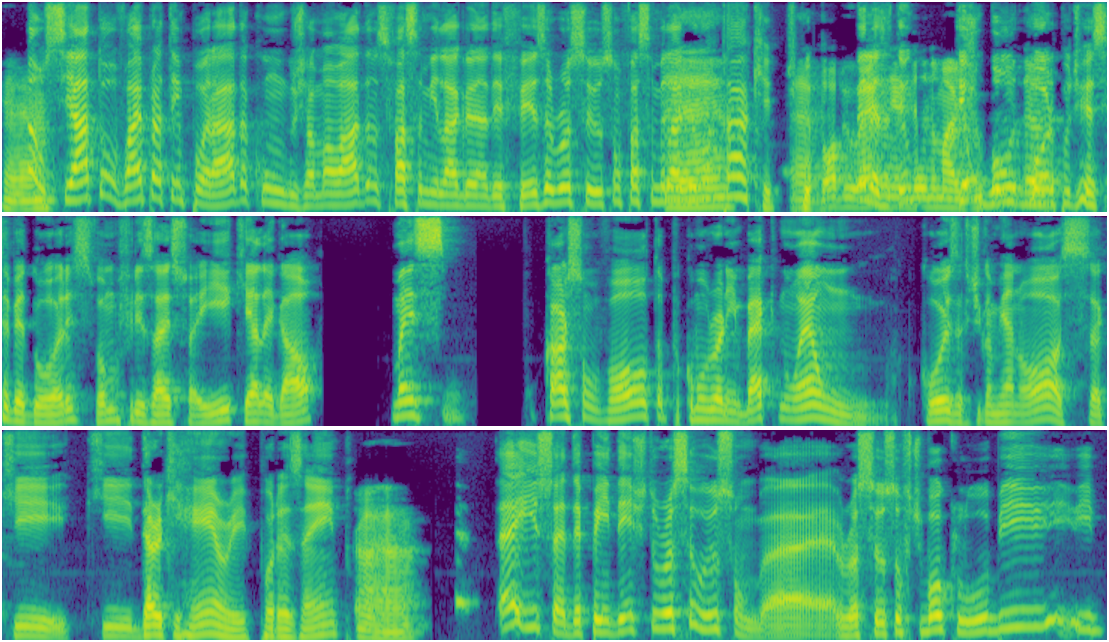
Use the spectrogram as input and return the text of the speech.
É. Não, Seattle vai pra temporada com o Jamal Adams, faça milagre na defesa, Russell Wilson faça milagre é. no ataque. Tipo, é, Bob beleza, tem, um, tem um bom corpo de recebedores, vamos frisar isso aí, que é legal. Mas o Carson volta como running back, não é uma coisa que diga minha nossa, que, que Derrick Henry, por exemplo. Uhum. É, é, isso, é dependente do Russell Wilson. É, Russell Wilson Futebol Clube e, e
